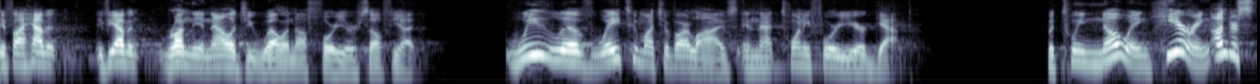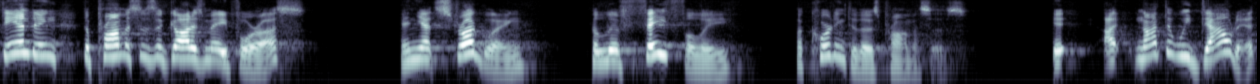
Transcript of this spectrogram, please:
if I haven't if you haven't run the analogy well enough for yourself yet, we live way too much of our lives in that 24 year gap between knowing, hearing, understanding the promises that God has made for us, and yet struggling to live faithfully according to those promises. It, I, not that we doubt it,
